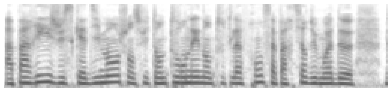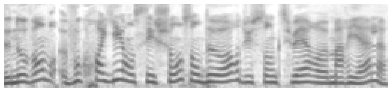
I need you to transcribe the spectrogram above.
à Paris jusqu'à dimanche, ensuite en tournée dans toute la France à partir du mois de, de novembre. Vous croyez en ces chances en dehors du sanctuaire euh, marial?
